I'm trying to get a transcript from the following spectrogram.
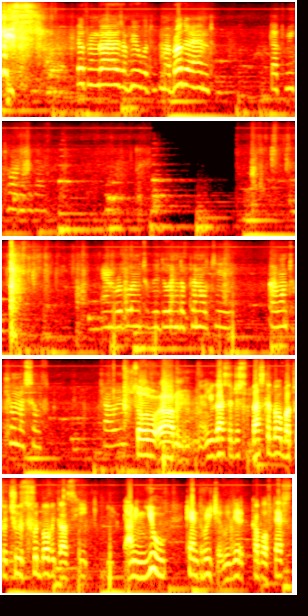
Jesus. Hey, what's going guys? I'm here with my brother and that retard over there. And we're going to be doing the penalty. I want to kill myself challenge. So um, you guys suggest basketball, but we choose football because he, I mean you can't reach it. We did a couple of tests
